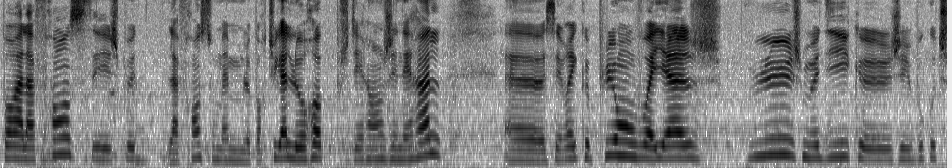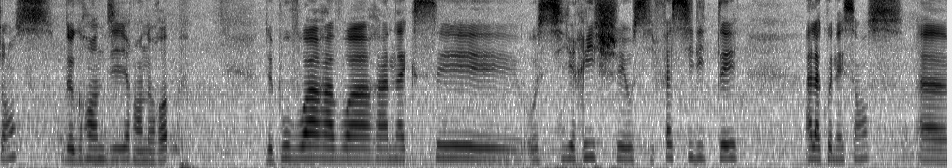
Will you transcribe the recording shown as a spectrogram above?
Rapport à la France, et je peux, la France ou même le Portugal, l'Europe, je dirais en général, euh, c'est vrai que plus on voyage, plus je me dis que j'ai eu beaucoup de chance de grandir en Europe, de pouvoir avoir un accès aussi riche et aussi facilité à la connaissance, euh,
